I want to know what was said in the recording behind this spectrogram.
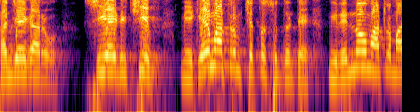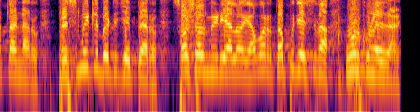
సంజయ్ గారు సిఐడి చీఫ్ మీకేమాత్రం చిత్తశుద్ధి ఉంటే మీరు ఎన్నో మాటలు మాట్లాడినారు ప్రెస్ మీట్లు పెట్టి చెప్పారు సోషల్ మీడియాలో ఎవరు తప్పు చేసినా ఊరుకునేదని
